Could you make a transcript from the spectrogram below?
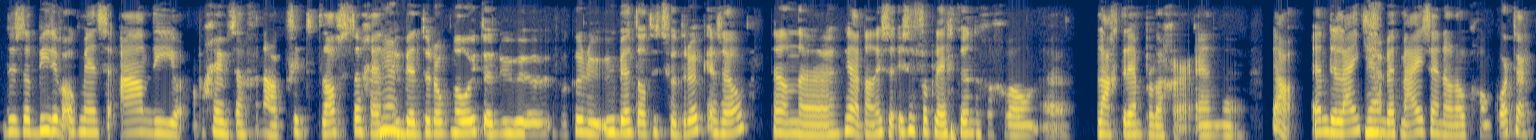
dus dat bieden we ook mensen aan die op een gegeven moment zeggen van nou, ik vind het lastig en Ja. u bent er ook nooit en u, eh, we kunnen, u bent altijd zo druk en zo. Dan, ja, dan is, is een verpleegkundige gewoon laagdrempeliger. En, ja, en de lijntjes Ja. met mij zijn dan ook gewoon korter.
